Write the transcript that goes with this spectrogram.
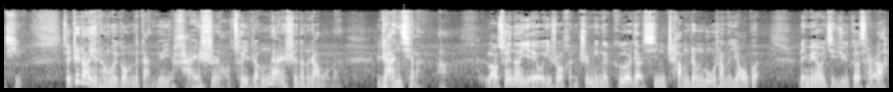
气，所以这场演唱会给我们的感觉也还是老崔仍然是能让我们燃起来啊！老崔呢也有一首很知名的歌叫《新长征路上的摇滚》，里面有几句歌词啊，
